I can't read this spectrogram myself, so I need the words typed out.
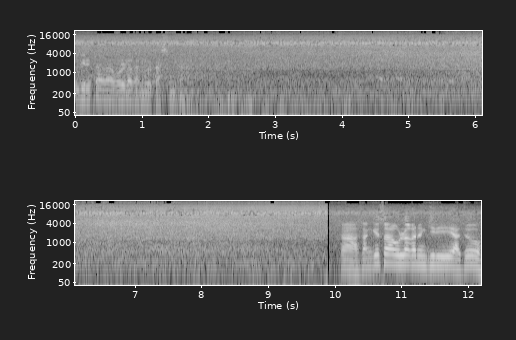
이 길을 따라 올라가는 것 같습니다. 자, 쌍계사 올라가는 길이 아주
